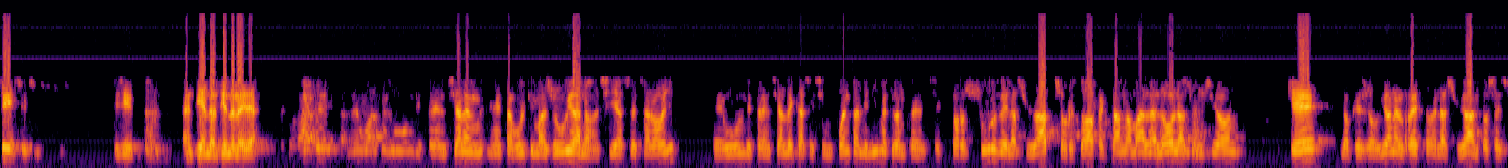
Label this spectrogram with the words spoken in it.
Sí, sí, sí. Sí, sí. Entiendo, entiendo la idea. También hubo un diferencial en, en estas últimas lluvias, nos decía César hoy, eh, hubo un diferencial de casi 50 milímetros entre el sector sur de la ciudad, sobre todo afectando más la Lola, Asunción, que lo que llovió en el resto de la ciudad. Entonces,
